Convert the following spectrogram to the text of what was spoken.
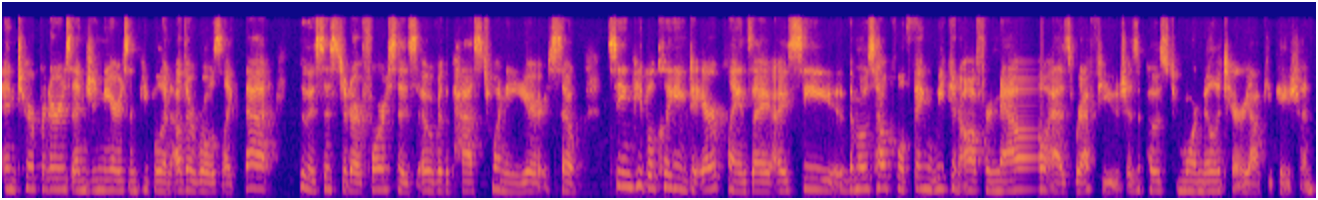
interpreters, engineers, and people in other roles like that who assisted our forces over the past 20 years. So seeing people clinging to airplanes, I, I, see the most helpful thing we can offer now as refuge as opposed to more military occupation.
